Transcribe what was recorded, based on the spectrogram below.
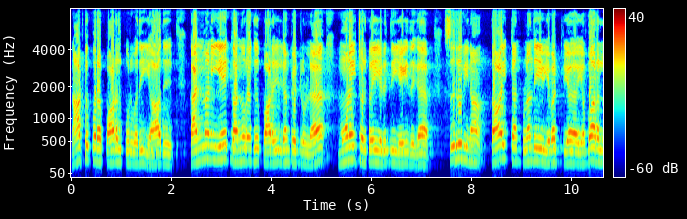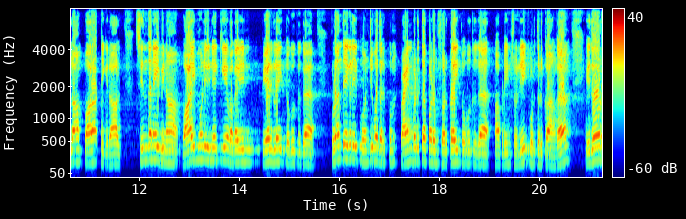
நாட்டுப்புற பாடல் கூறுவது யாது? கண்மணியே கண்ணுறங்கு பாடலில் இடம்பெற்றுள்ள முனை சொற்களை எடுத்து எய்துக சிறுவினா தாய் தன் குழந்தையை எ- எவ்வாறெல்லாம் பாராட்டுகிறாள்? சிந்தனை வினா வாய்மொழி இலக்கிய வகையின் பெயர்களை தொகுக்குக. குழந்தைகளை கொஞ்சுவதற்கும் பயன்படுத்தப்படும் சொற்களை தொகுக்குக அப்படின்னு சொல்லி கொடுத்துருக்காங்க. இதோட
